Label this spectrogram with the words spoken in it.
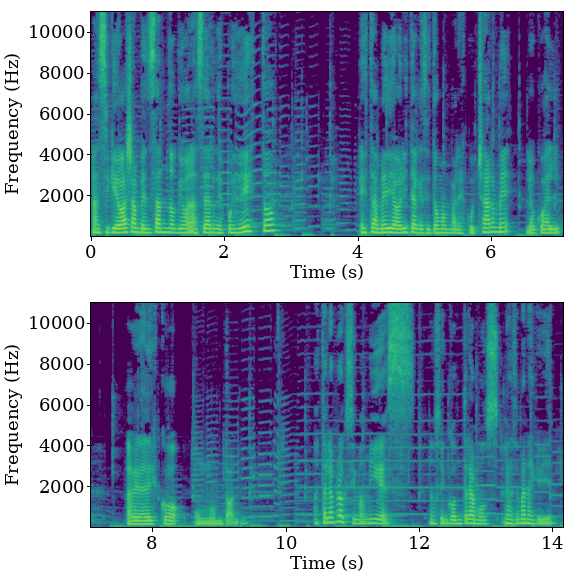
Así que vayan pensando qué van a hacer después de esto esta media horita que se toman para escucharme, lo cual agradezco un montón. Hasta la próxima, amigues. Nos encontramos la semana que viene.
